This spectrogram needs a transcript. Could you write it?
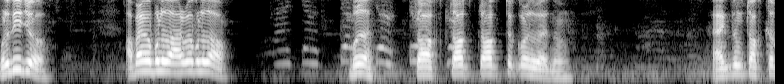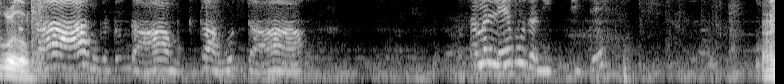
বলে দিয়েছ? আবার বলে দাও, আরেকবার বলে দাও। বলে। টক টক টক টক করে দেবো একদম। একদম তক্তা করে দেবো দা আমাকে তো দা আমাকে তো আঙুর দা আমার লেবুটা দিচ্ছি তে। হ্যাঁ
